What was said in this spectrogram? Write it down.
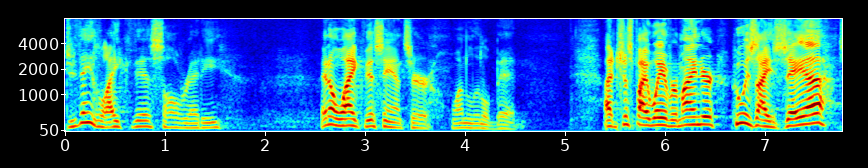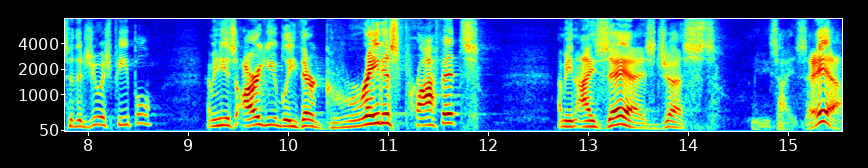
Do they like this already? They don't like this answer one little bit. Uh, just by way of reminder, who is Isaiah to the Jewish people? I mean, he's arguably their greatest prophet. I mean, Isaiah is just, I mean, he's Isaiah.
